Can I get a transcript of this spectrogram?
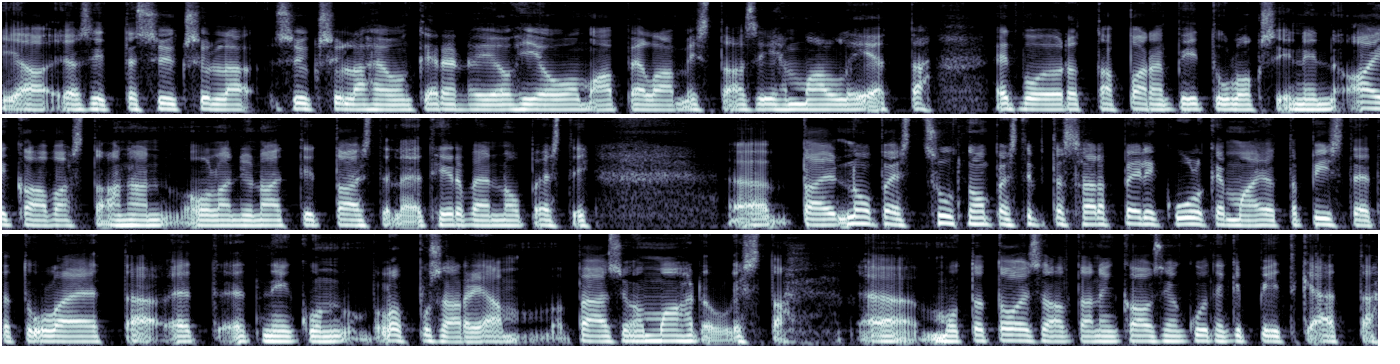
Ja, ja sitten syksyllä, syksyllä he on kerännyt jo hio omaa pelaamistaan siihen malliin, että, että voi odottaa parempia tuloksia. Niin aikaa vastaanhan Olan United taistelee hirveän nopeasti tai nopeasti, suht nopeasti pitäisi saada peli kulkemaan, jotta pisteitä tulee, että et, et niin kuin loppusarjaan pääsy on mahdollista. mutta toisaalta niin kausi on kuitenkin pitkä, että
